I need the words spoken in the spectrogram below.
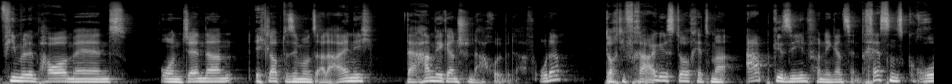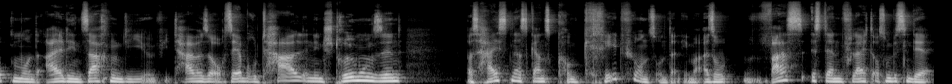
Female Empowerment und Gendern, ich glaube, da sind wir uns alle einig. Da haben wir ganz schön Nachholbedarf, oder? Doch die Frage ist doch jetzt mal abgesehen von den ganzen Interessensgruppen und all den Sachen, die irgendwie teilweise auch sehr brutal in den Strömungen sind, was heißt denn das ganz konkret für uns Unternehmer? Also was ist denn vielleicht auch so ein bisschen der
